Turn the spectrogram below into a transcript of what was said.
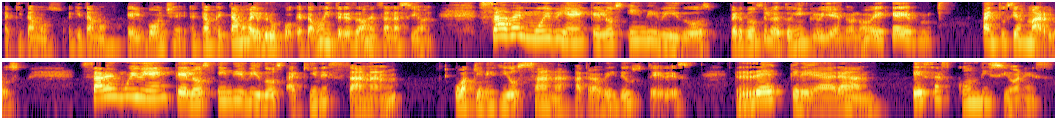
aquí estamos, aquí estamos el bonche, aquí estamos el grupo que estamos interesados en sanación, saben muy bien que los individuos, perdón si lo estoy incluyendo, ¿no? Es que para entusiasmarlos, saben muy bien que los individuos a quienes sanan o a quienes Dios sana a través de ustedes, recrearán esas condiciones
